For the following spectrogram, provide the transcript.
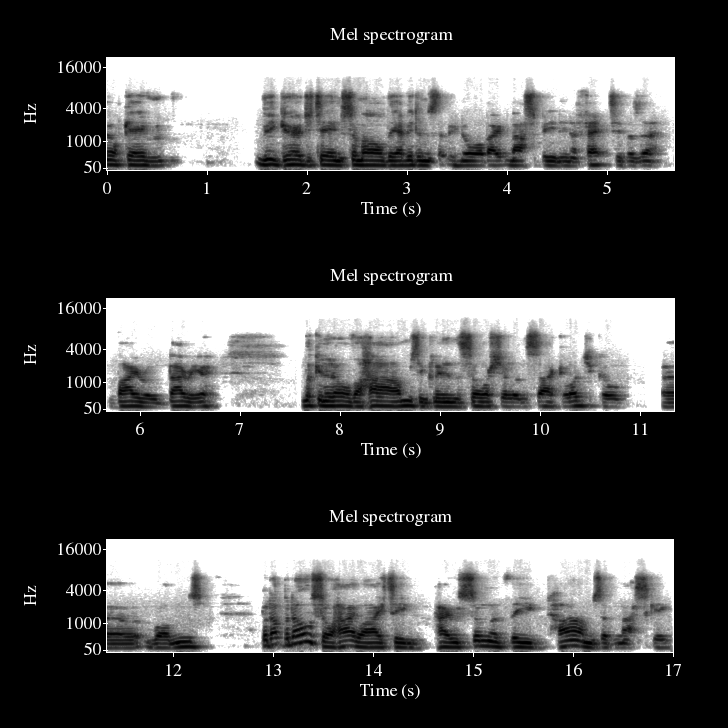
okay, regurgitating some of all the evidence that we know about masks being ineffective as a viral barrier, looking at all the harms, including the social and psychological uh, ones, but but also highlighting how some of the harms of masking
